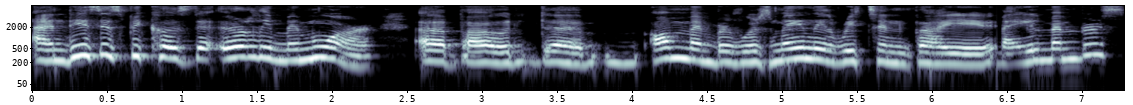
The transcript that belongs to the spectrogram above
And this is because the early memoir about the Aum member was mainly written by male members,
